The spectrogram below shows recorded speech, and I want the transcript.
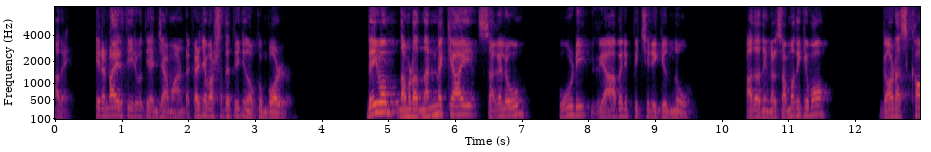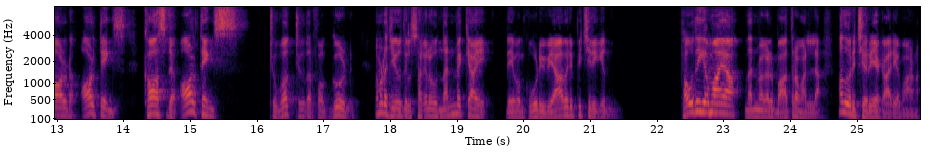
അതെ. ഈ രണ്ടായിരത്തി ഇരുപത്തി അഞ്ചാം ആണ്ട് കഴിഞ്ഞ വർഷത്തെ തിരിഞ്ഞു നോക്കുമ്പോൾ ദൈവം നമ്മുടെ നന്മയ്ക്കായി സകലവും കൂടി വ്യാപരിപ്പിച്ചിരിക്കുന്നു. അത് നിങ്ങൾ സമ്മതിക്കുമോ? God has called all things caused all things to work together for good നമ്മുടെ ജീവിതത്തിൽ സകലവും നന്മയ്ക്കായി ദൈവം കൂടി വ്യാപരിപ്പിച്ചിരിക്കുന്നു. ഭൗതികമായ നന്മകൾ മാത്രമല്ല അതൊരു ചെറിയ കാര്യമാണ്.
